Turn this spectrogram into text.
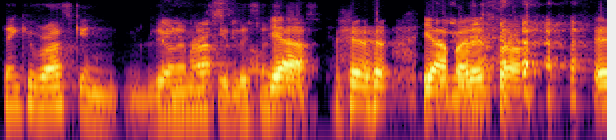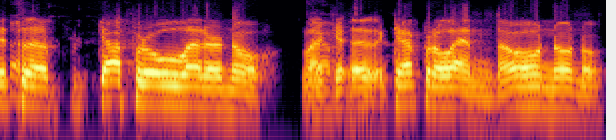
Thank you for asking, Lionel for Messi. asking, Listen Yeah, to yeah, but it's a it's a capital letter no, like Capital. a, capital N. No, no, no.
